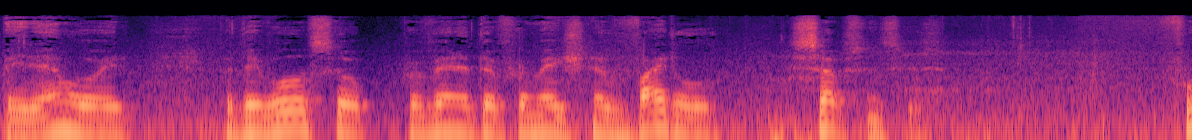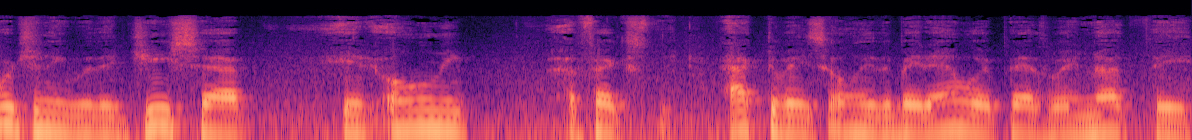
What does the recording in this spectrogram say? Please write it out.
beta amyloid, but they've also prevented the formation of vital substances. Fortunately, with a GSAP, it only affects, activates only the beta amyloid pathway, not the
